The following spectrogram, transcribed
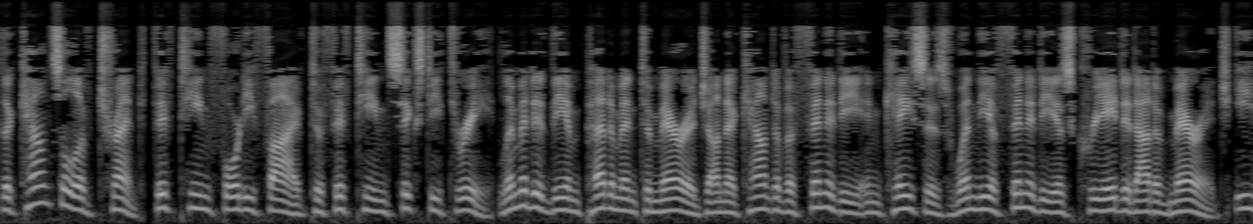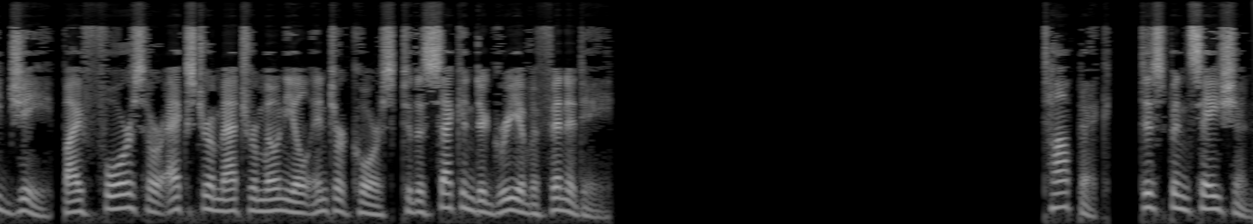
The Council of Trent 1545 limited the impediment to marriage on account of affinity in cases when the affinity is created out of marriage e.g., by force or extra-matrimonial intercourse to the second degree of affinity. Dispensation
